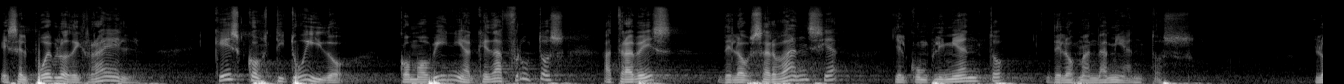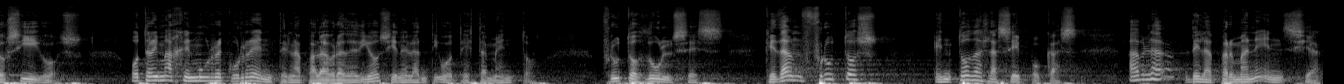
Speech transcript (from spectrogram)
es el pueblo de Israel, que es constituido como viña que da frutos a través de la observancia y el cumplimiento de los mandamientos. Los higos, otra imagen muy recurrente en la palabra de Dios y en el Antiguo Testamento, frutos dulces, que dan frutos en todas las épocas. Habla de la permanencia,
